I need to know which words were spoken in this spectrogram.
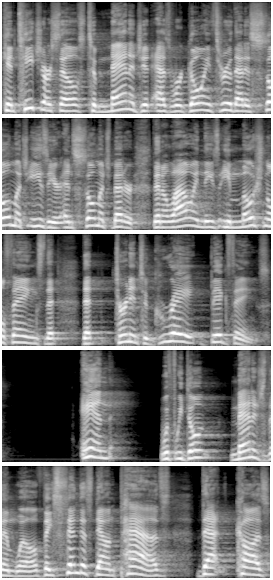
can teach ourselves to manage it as we're going through, that is so much easier and so much better than allowing these emotional things that, that turn into great big things. And if we don't manage them well, they send us down paths that cause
